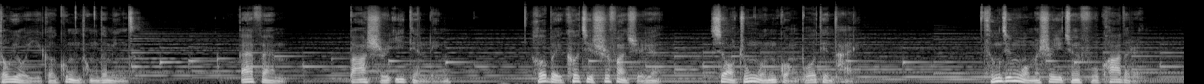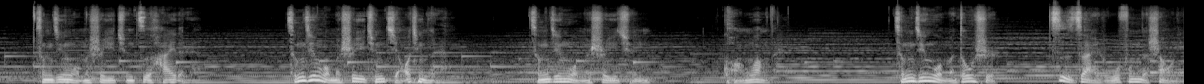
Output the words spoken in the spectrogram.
都有一个共同的名字，FM 八十一点零，河北科技师范学院校中文广播电台。曾经，我们是一群浮夸的人；曾经，我们是一群自嗨的人；曾经，我们是一群矫情的人；曾经，我们是一群狂妄的人。曾经，我们都是自在如风的少年。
